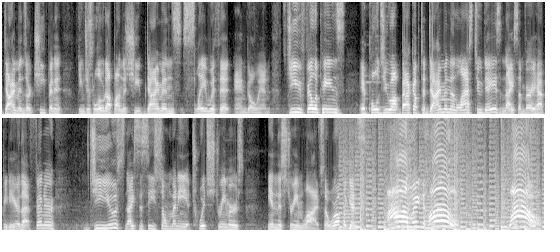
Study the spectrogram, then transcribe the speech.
diamonds are cheap in it You can just load up on the cheap diamonds, slay with it, and go in. It's GU Philippines, it pulled you up back up to diamond in the last two days. Nice. I'm very happy to hear that. Fenner, GU, nice to see so many Twitch streamers in the stream live. So we're up against... Ah, Wing Ho! Wow!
